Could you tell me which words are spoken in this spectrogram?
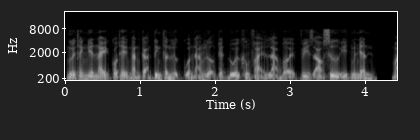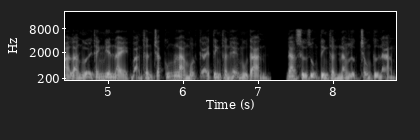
người thanh niên này có thể ngăn cản tinh thần lực của nàng lượng tuyệt đối không phải là bởi vì giáo sư ít nguyên nhân, mà là người thanh niên này bản thân chắc cũng là một cái tinh thần hệ mụ tạn, đang sử dụng tinh thần năng lực chống cự nàng.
